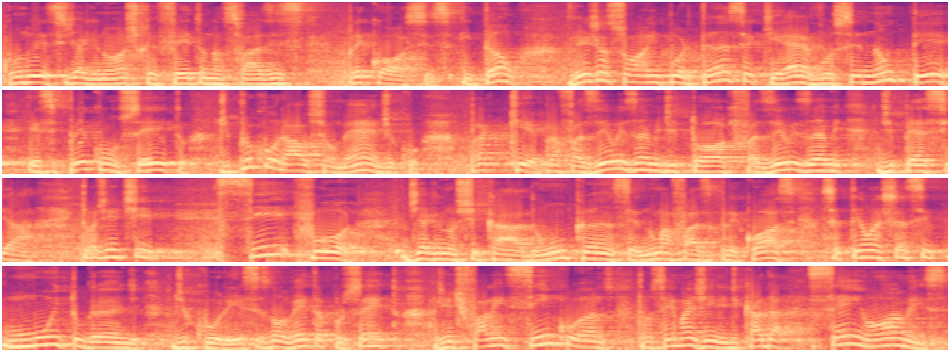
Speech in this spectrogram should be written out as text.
quando esse diagnóstico é feito nas fases precoces. Então, veja só a importância que é você não ter esse preconceito de procurar o seu médico para quê? Para fazer o exame de toque, fazer o exame de PSA. Então a gente se for diagnosticado um câncer numa fase precoce, você tem uma chance muito grande de cura. E esses 90%, a gente fala em 5 anos. Então você imagine, de cada 100 homens,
